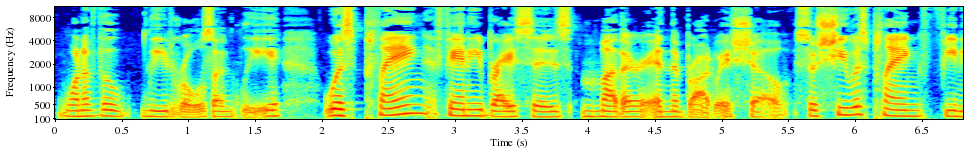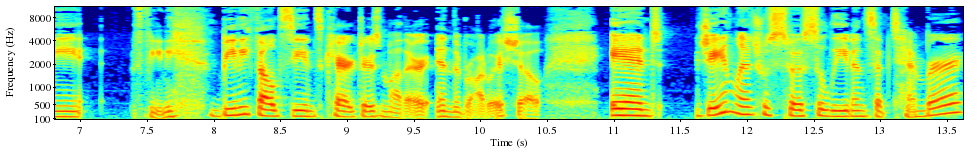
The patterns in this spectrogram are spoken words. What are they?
one of the lead roles on Glee, was playing Fanny Brice's mother in the Broadway show. So she was playing Feeny, Feeny, Beanie Feldstein's character's mother in the Broadway show. And Jane Lynch was supposed to leave in September,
